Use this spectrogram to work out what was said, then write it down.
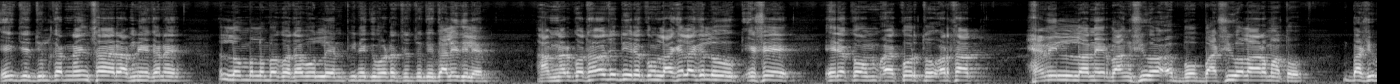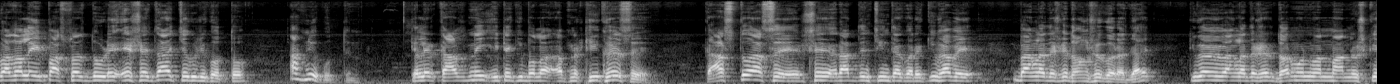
এই যে জুলকার নাইন স্যার আপনি এখানে লম্বা লম্বা কথা বললেন পিনাকি ভট্টাচার্যকে গালি দিলেন? আপনার কথাও যদি এরকম লাখে লাখে লোক এসে এরকম করতো, অর্থাৎ হ্যামিলনের বাংশি বাঁশিওয়ালার মতো, বাঁশি বাজালেই পাঁচ পাঁচ দৌড়ে এসে যা ইচ্ছে খুশি করতো, আপনিও করতেন। তাহলে কাজ নেই, এটা কি বলা আপনার ঠিক হয়েছে? কাজ তো আছে, সে রাত দিন চিন্তা করে কীভাবে বাংলাদেশকে ধ্বংস করা যায়, কীভাবে বাংলাদেশের ধর্মমান মানুষকে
